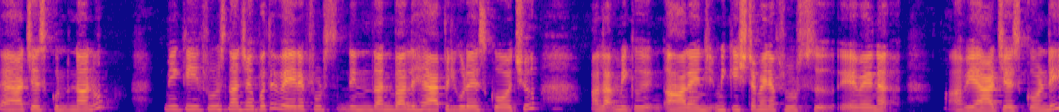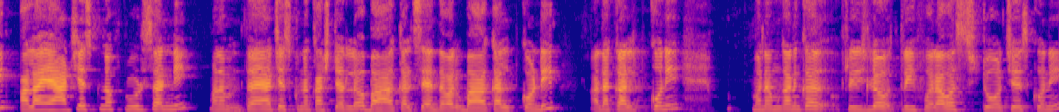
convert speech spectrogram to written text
తయారు చేసుకుంటున్నాను. మీకు ఈ ఫ్రూట్స్ నచ్చకపోతే వేరే ఫ్రూట్స్ దాని బదులు యాపిల్ కూడా వేసుకోవచ్చు. అలా మీకు ఆరెంజ్ మీకు ఇష్టమైన ఫ్రూట్స్ ఏవైనా అవి యాడ్ చేసుకోండి. అలా యాడ్ చేసుకున్న ఫ్రూట్స్ అన్నీ మనం తయారు చేసుకున్న కస్టర్డ్లో బాగా కలిసేంత వరకు బాగా కలుపుకోండి. అలా కలుపుకొని మనం కనుక ఫ్రిడ్జ్లో త్రీ ఫోర్ అవర్స్ స్టోర్ చేసుకొని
